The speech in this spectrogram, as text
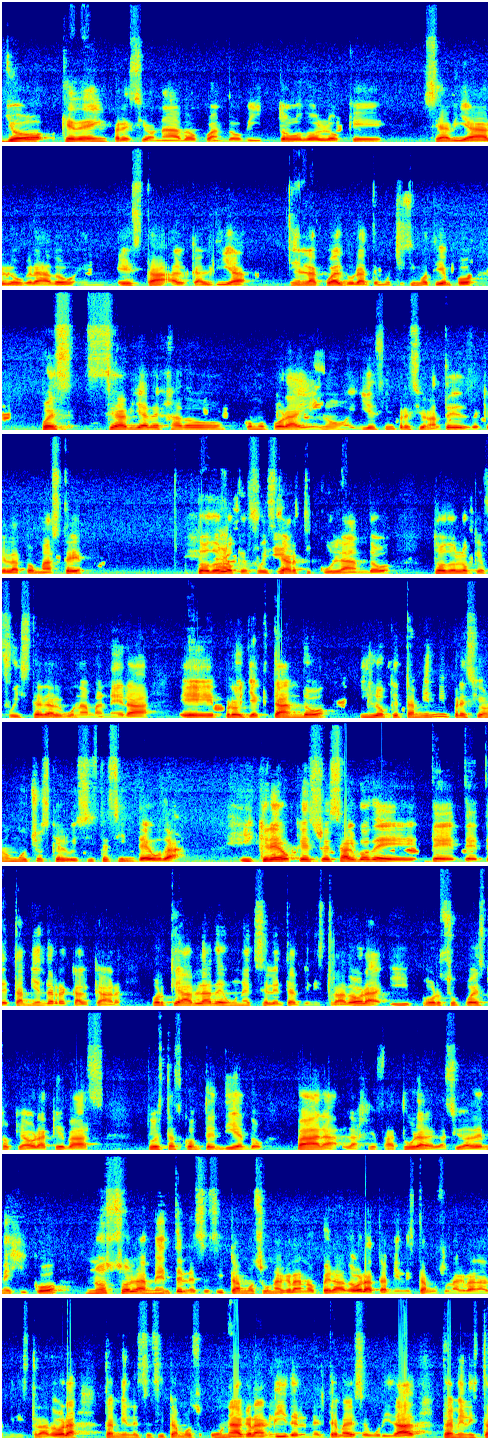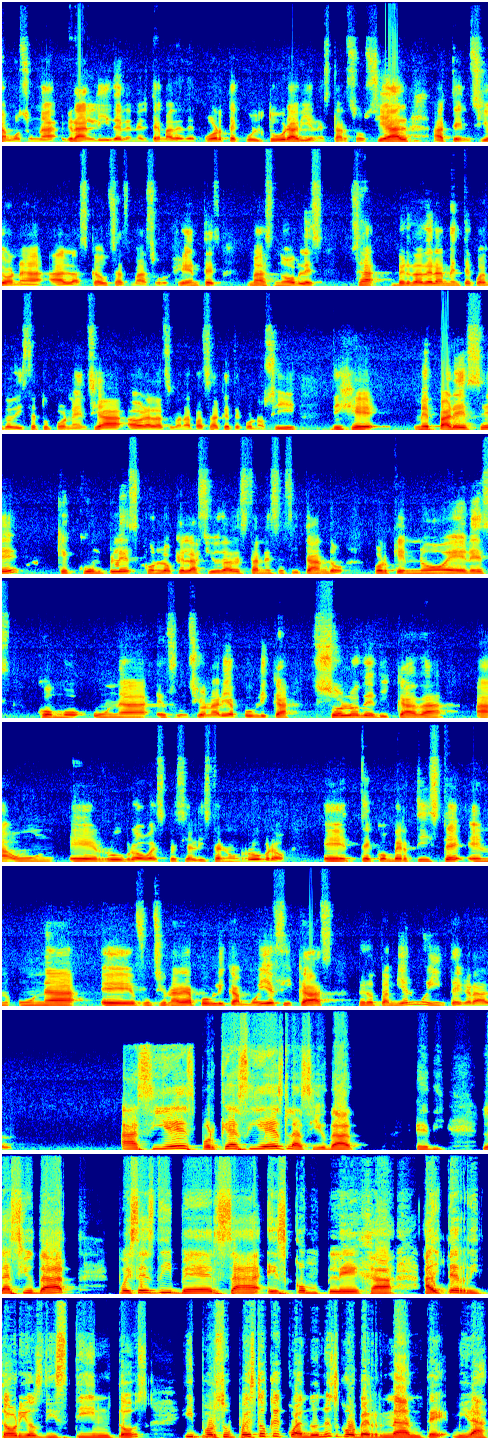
Yo quedé impresionado cuando vi todo lo que se había logrado en esta alcaldía, en la cual durante muchísimo tiempo, pues se había dejado como por ahí, ¿no? Y es impresionante desde que la tomaste, todo lo que fuiste articulando, todo lo que fuiste de alguna manera eh, proyectando, y lo que también me impresionó mucho es que lo hiciste sin deuda. Y creo que eso es algo de, también de recalcar, porque habla de una excelente administradora. Y por supuesto que ahora que vas, tú estás contendiendo para la jefatura de la Ciudad de México, no solamente necesitamos una gran operadora, también necesitamos una gran administradora, también necesitamos una gran líder en el tema de seguridad, también necesitamos una gran líder en el tema de deporte, cultura, bienestar social, atención a, las causas más urgentes, más nobles. O sea, verdaderamente cuando diste tu ponencia, ahora la semana pasada que te conocí, dije, me parece que cumples con lo que la ciudad está necesitando porque no eres como una eh, funcionaria pública solo dedicada a un eh, rubro o especialista en un rubro. Eh, te convertiste en una funcionaria pública muy eficaz, pero también muy integral. Así es, porque así es la ciudad, Eddie. La ciudad pues es diversa, es compleja, hay territorios distintos y por supuesto que cuando uno es gobernante, mira,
